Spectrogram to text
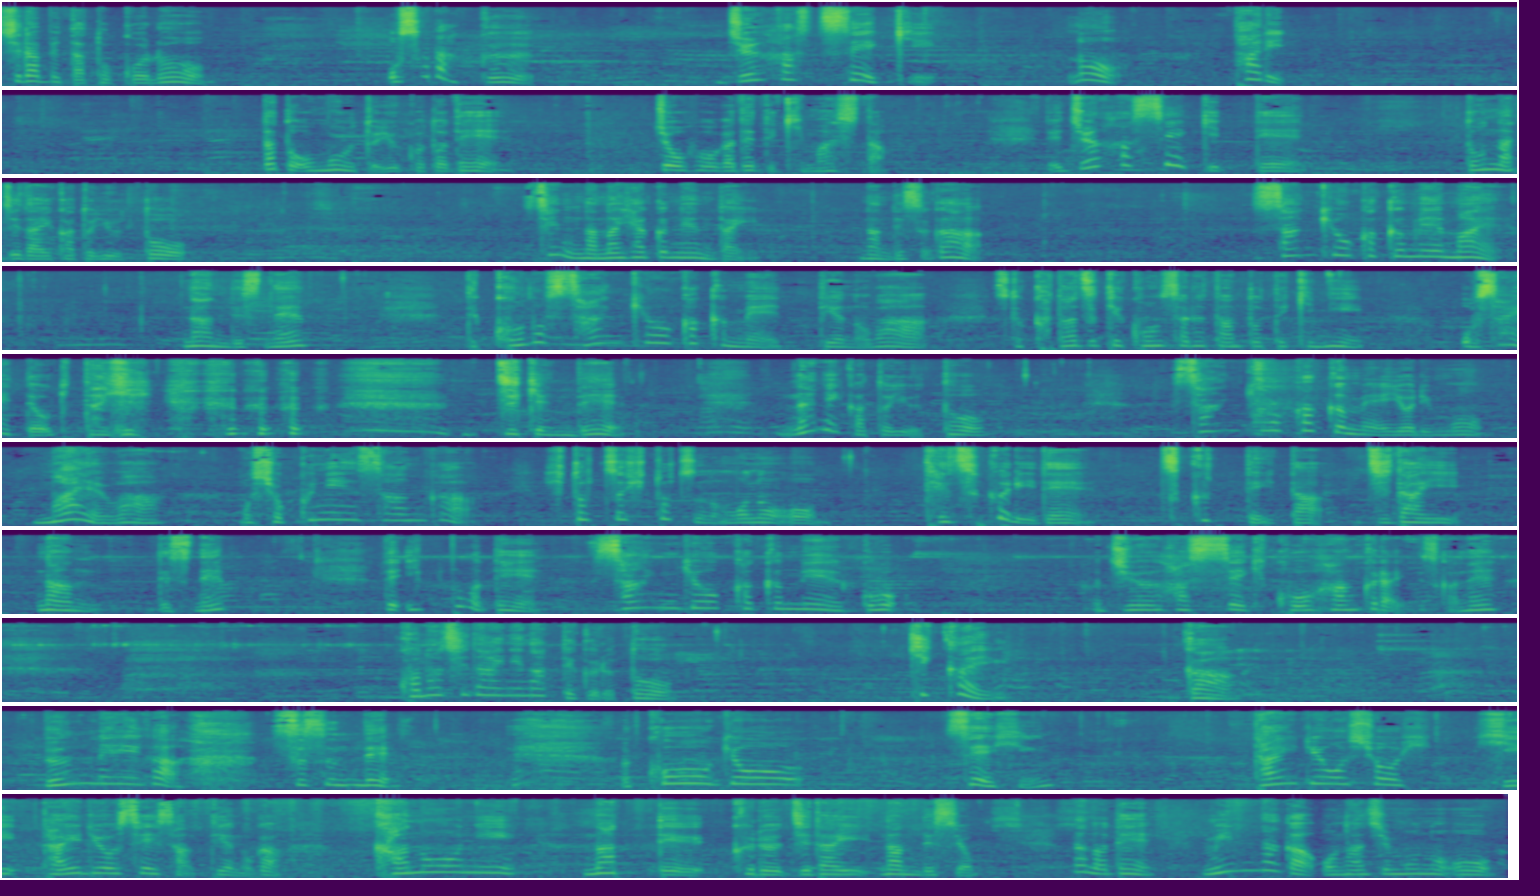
調べたところおそらく18世紀のパリだと思うということで情報が出てきました。で18世紀ってどんな時代かというと1700年代なんですが産業革命前なんですね。でこの産業革命っていうのはちょっと片付けコンサルタント的に押さえておきたい 事件で何かというと産業革命よりも前はもう職人さんが一つ一つのものを手作りで作っていた時代なんですね。で一方で産業革命後18世紀後半くらいですかねこの時代になってくると機械が文明が 進んで工業製品大量消費大量生産っていうのが可能になってくる時代なんですよ。なのでみんなが同じものを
